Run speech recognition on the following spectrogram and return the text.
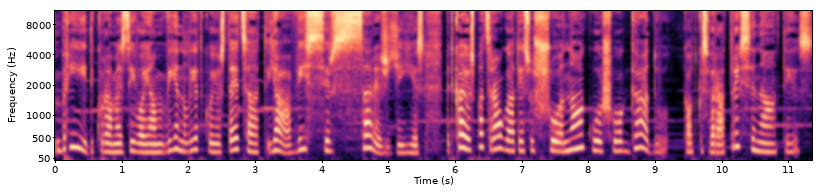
brīdi, kurā mēs dzīvojām, viena lieta, ko jūs teicāt, jā, viss ir sarežģījies, bet kā jūs pats raugāties uz šo nākošo gadu, kaut kas var atrisināties?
